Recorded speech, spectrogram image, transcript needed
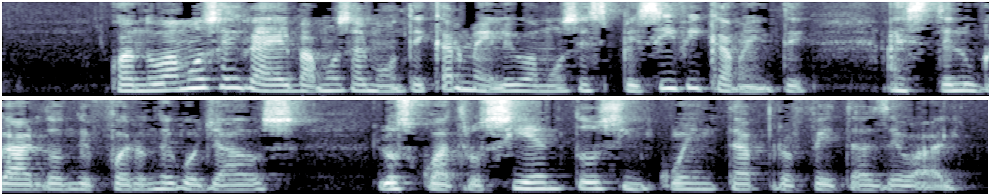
Cuando vamos a Israel, vamos al Monte Carmelo y vamos específicamente a este lugar donde fueron degollados los 450 profetas de Baal.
